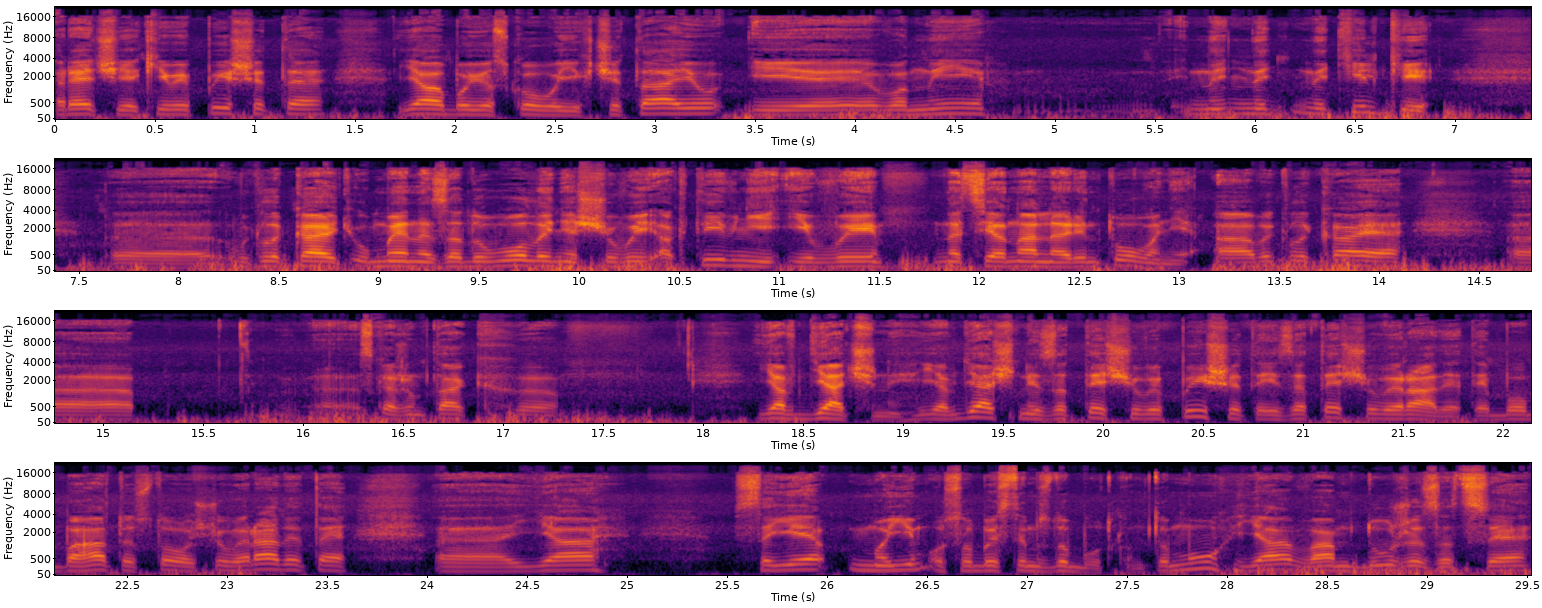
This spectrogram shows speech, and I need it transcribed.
речі, які ви пишете, я обов'язково їх читаю, і вони не, не, не тільки е, викликають у мене задоволення, що ви активні і ви національно орієнтовані, а викликає, е, е, скажімо так, я вдячний. Я вдячний за те, що ви пишете і за те, що ви радите. Бо багато з того, що ви радите, е, я стає моїм особистим здобутком. Тому я вам дуже за це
